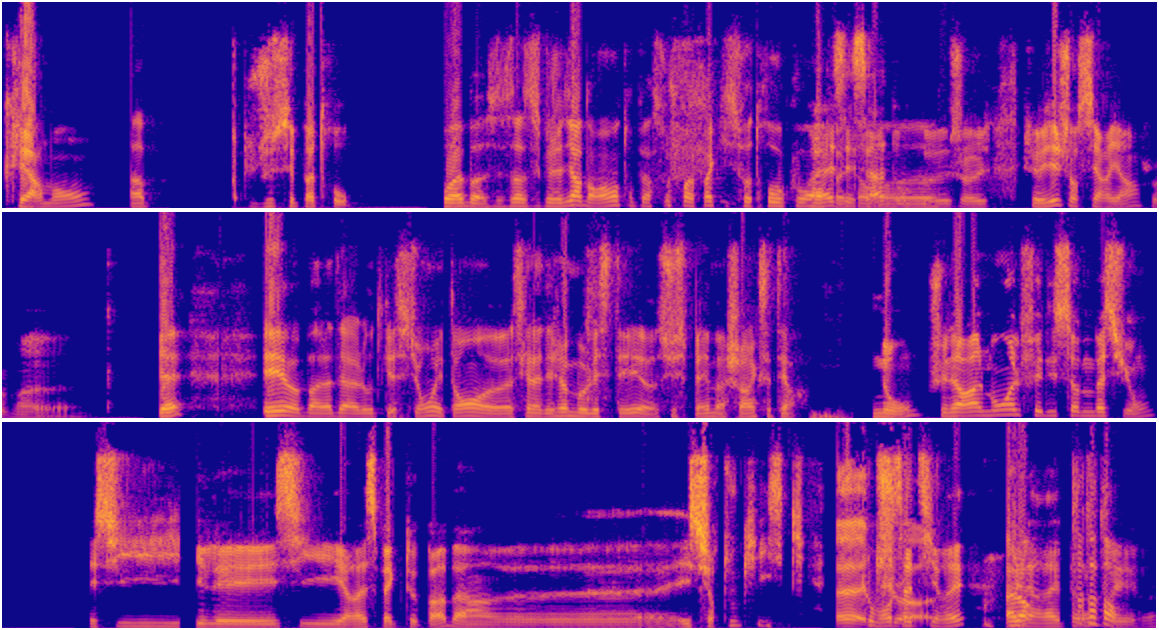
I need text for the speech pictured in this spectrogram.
Clairement, Ah. je sais pas trop. Ouais, bah, c'est ça, c'est ce que je veux dire. Normalement, ton perso, je crois pas qu'il soit trop au courant. en Ouais, fait, c'est ça. hein, Donc, euh, euh, je, je veux dire, j'en sais rien. Je me- Et euh, bah, la- l'autre question étant, euh, est-ce qu'elle a déjà molesté, euh, suspect, machin, etc. Non. Généralement, elle fait des sommations. Et si les, s'il respecte pas, ben euh, et surtout qu'il qu'il Euh, commence à tirer, Alors, attends, attends. et- euh,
